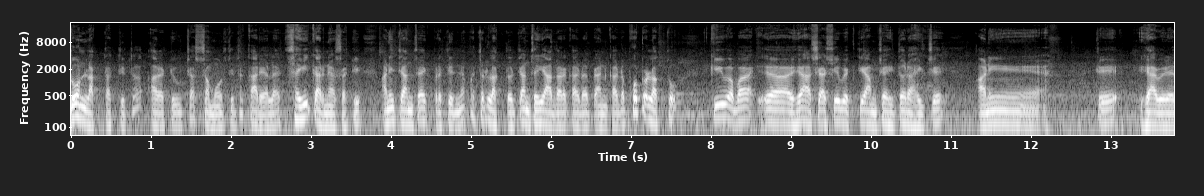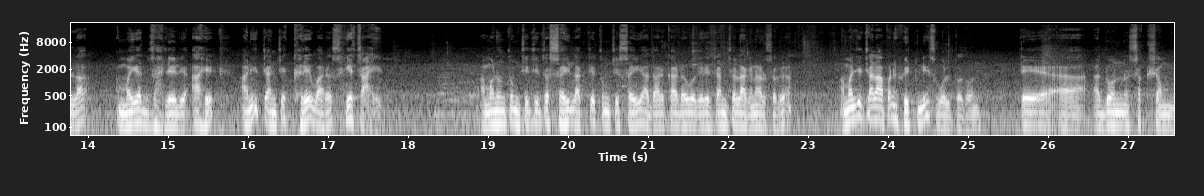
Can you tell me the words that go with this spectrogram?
दोन लागतात तिथं आर टी ओच्या समोर तिथं कार्यालयात सही करण्यासाठी आणि त्यांचं एक प्रतिज्ञापत्र लागतं. त्यांचंही Aadhaar card pan card photo लागतो की बाबा हे असे असे व्यक्ती आमच्या इथं राहायचे आणि ते ह्या वेळेला मयत झालेले आहेत आणि त्यांचे खरे वारस हेच आहेत. म्हणून तुमची तिथं सही लागते तुमची सही आधार कार्ड वगैरे त्यांचं लागणार सगळं. म्हणजे त्याला आपण फिटनेस बोलतो दोन ते दोन सक्षम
